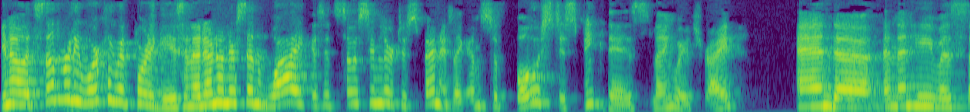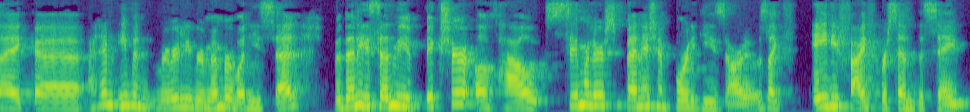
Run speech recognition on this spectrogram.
you know, it's not really working with Portuguese, and I don't understand why, because it's so similar to Spanish. Like I'm supposed to speak this language, right? And uh, and then he was like, uh, I didn't even really remember what he said, but then he sent me a picture of how similar Spanish and Portuguese are. It was like 85% the same.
